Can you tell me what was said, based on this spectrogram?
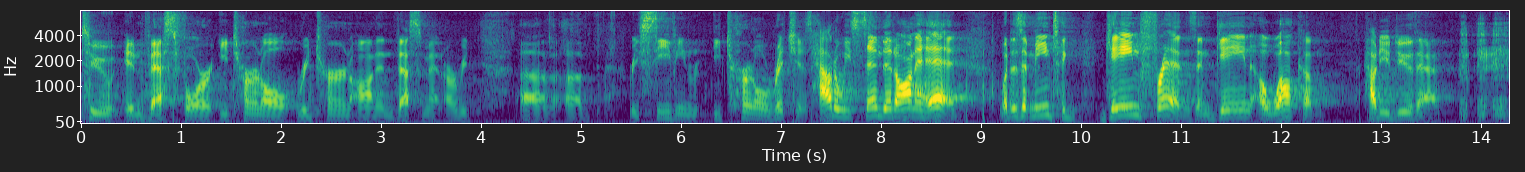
to invest for eternal return on investment or uh, uh, receiving eternal riches? How do we send it on ahead? What does it mean to gain friends and gain a welcome? How do you do that?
